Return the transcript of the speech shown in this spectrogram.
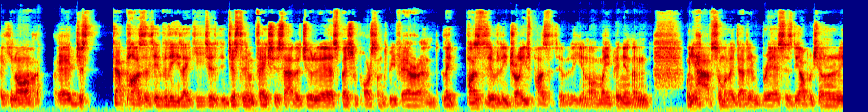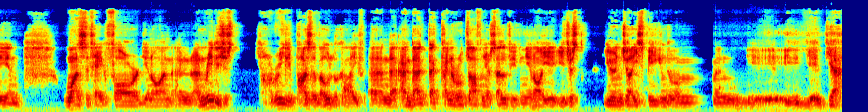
like you know, uh, just that positivity, like just just an infectious attitude, a special person to be fair, and like positivity drives positivity, you know, in my opinion. And when you have someone like that that embraces the opportunity and wants to take it forward, you know, and and, and really just you know really positive outlook on life, and and that that kind of rubs off on yourself, even you know, you you just you enjoy speaking to him, and you, you, yeah,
